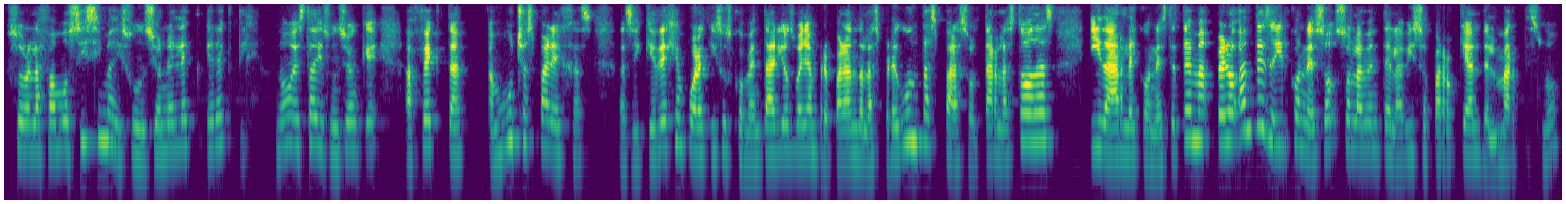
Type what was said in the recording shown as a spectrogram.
sobre la famosísima disfunción eréctil, ¿no? Esta disfunción que afecta a muchas parejas, así que dejen por aquí sus comentarios, vayan preparando las preguntas para soltarlas todas y darle con este tema, pero antes de ir con eso, solamente el aviso parroquial del martes, ¿no?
